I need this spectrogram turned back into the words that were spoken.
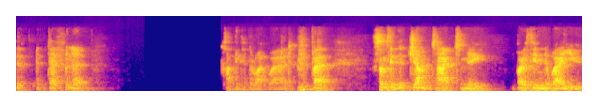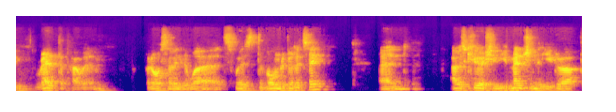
There's a, a definite can't think of the right word, but something that jumped out to me both in the way you read the poem, but also in the words, was the vulnerability. And I was curious, you, you mentioned that you grew up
